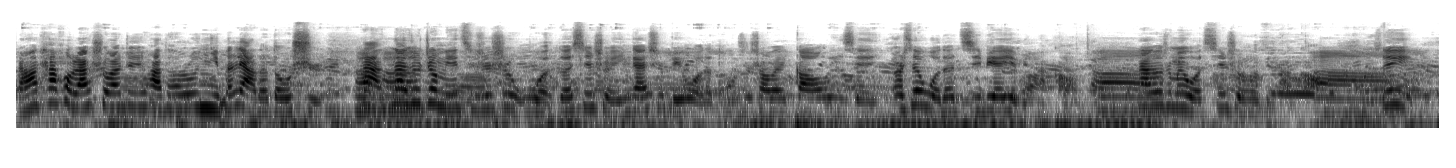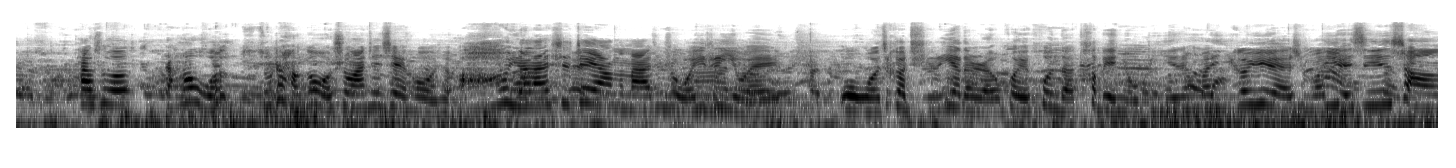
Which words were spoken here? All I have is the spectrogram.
然后他后来说完这句话，他说你们俩的都是，那那就证明其实是我的薪水应该是比我的同事稍微高一些，而且我的级别也比他高，啊那就证明我薪水会比他高。啊，所以他说，然后我组长跟我说完这些以后，我就哦，原来是这样的吗？就是我一直以为我我这个职业的人会混得特别牛逼，什么一个月什么月薪上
